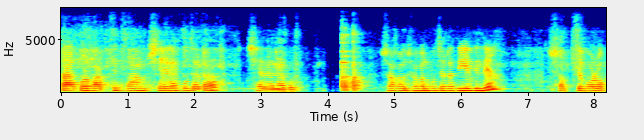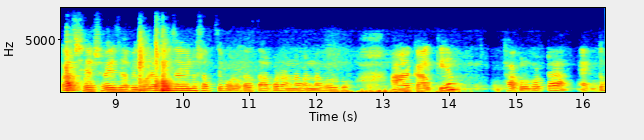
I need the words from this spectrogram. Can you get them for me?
তারপর ভাবছি স্নান সেরে পূজাটা সেরে নেব। সকাল সকাল পূজাটা দিয়ে দিলে সবচেয়ে বড় কাজ শেষ হয়ে যাবে। ঘরের পূজা হলো সবচেয়ে বড় কাজ, তারপর রান্না বান্না করব। আর কালকে ঠাকুর ঘরটা একদম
